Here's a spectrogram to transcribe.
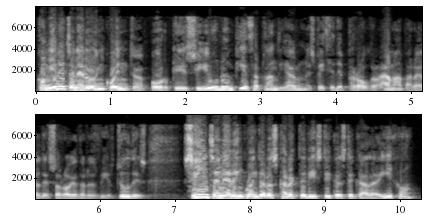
Conviene tenerlo en cuenta porque si uno empieza a plantear una especie de programa para el desarrollo de las virtudes sin tener en cuenta las características de cada hijo,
